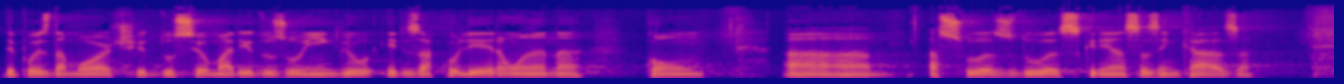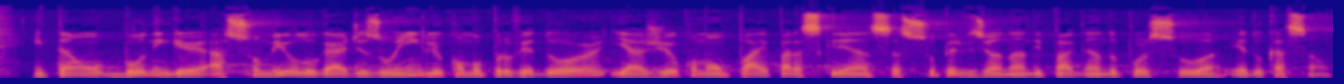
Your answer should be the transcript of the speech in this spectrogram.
Depois da morte do seu marido Zwinglio, eles acolheram Ana com ah, as suas duas crianças em casa. Então, Bullinger assumiu o lugar de Zwinglio como provedor e agiu como um pai para as crianças, supervisionando e pagando por sua educação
